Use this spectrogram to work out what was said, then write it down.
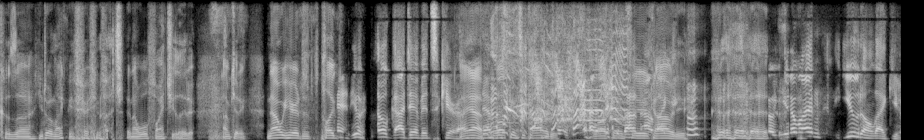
because uh, you don't like me very much, and I will fight you later. I'm kidding. Now we're here to plug. man, you're so goddamn insecure. I am. Never- Welcome to comedy. Welcome Not- to not comedy. So you know what? You don't like you.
